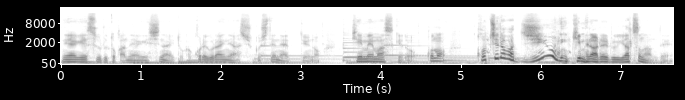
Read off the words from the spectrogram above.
値上げするとか値上げしないとか、これぐらいに圧縮してねっていうのを決めますけど、この、こちらは自由に決められるやつなんで、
